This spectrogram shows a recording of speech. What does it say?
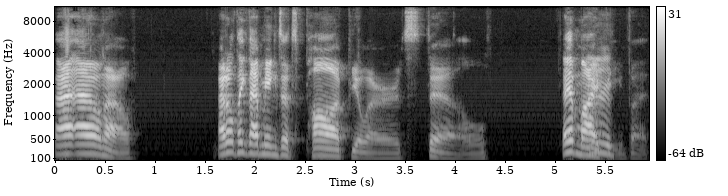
I, I don't know. I don't think that means it's popular still. It might Hmm. be, but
